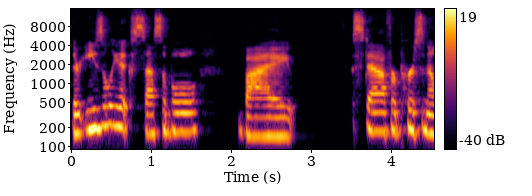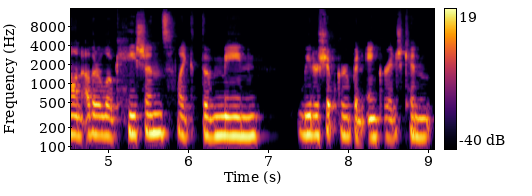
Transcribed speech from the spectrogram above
They're easily accessible by staff or personnel in other locations, like the main leadership group in Anchorage can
